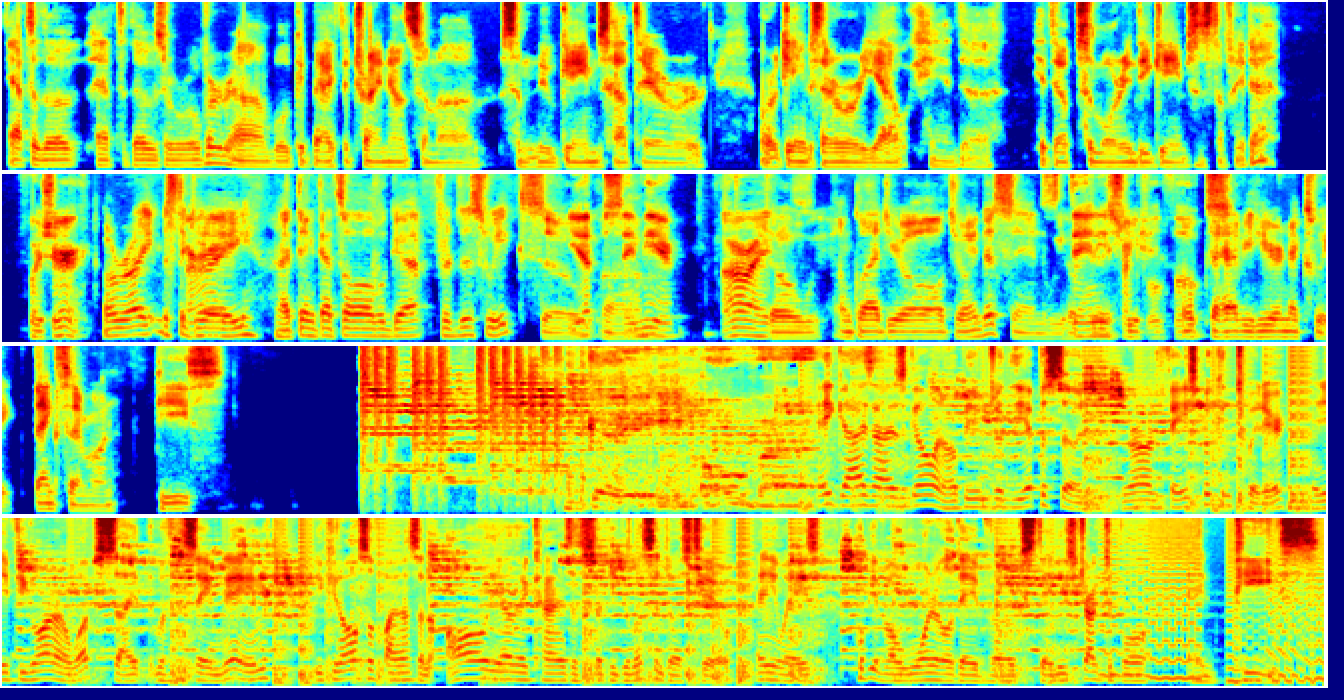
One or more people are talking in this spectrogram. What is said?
after the after those are over. Uh, we'll get back to trying out some uh, some new games out there, or or games that are already out, and uh, hit up some more indie games and stuff like that. For sure. All right, Mr. All I think that's all we got for this week. So Yep, same um, here. All right. So I'm glad you all joined us, and we hope to, hope to have you here next week. Thanks, everyone. Peace. Hey guys, how's it going? I hope you enjoyed the episode. We're on Facebook and Twitter, and if you go on our website with the same name, you can also find us on all the other kinds of stuff you can listen to us to. Anyways, hope you have a wonderful day, folks. Stay destructible, and peace.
